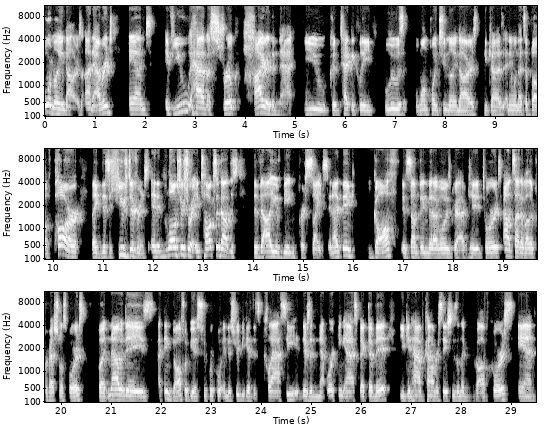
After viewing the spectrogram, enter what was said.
$4 million on average. And if you have a stroke higher than that, you could technically lose 1.2 million dollars because anyone that's above par like there's a huge difference. And it, long story short it talks about this the value of being precise. And i think golf is something that i've always gravitated towards outside of other professional sports but nowadays i think golf would be a super cool industry because it's classy there's a networking aspect of it you can have conversations on the golf course and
